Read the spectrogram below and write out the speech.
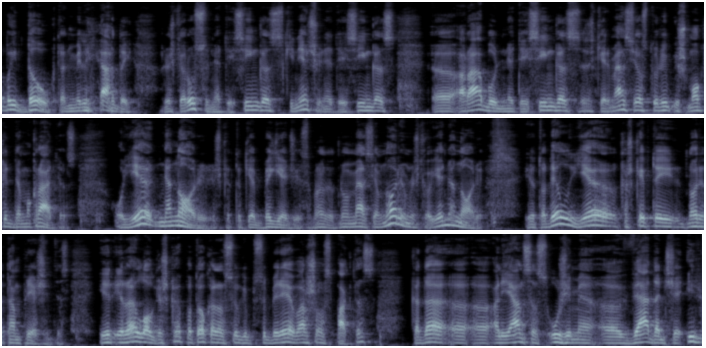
labai daug, ten milijardai. Reiškia, rusų neteisingas, kiniečių neteisingas, uh, arabų neteisingas, reiškia, ir mes juos turim išmokyti demokratijos. O jie nenori, reiškia, tokie begėdžiai, suprantat, nu, mes jiem norim, reiškia, o jie nenori. Ir todėl jie kažkaip tai nori tam priešintis. Ir yra logiška, po to, kada subirėjo Varšuvos paktas, kada alijansas užėmė vedančią ir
